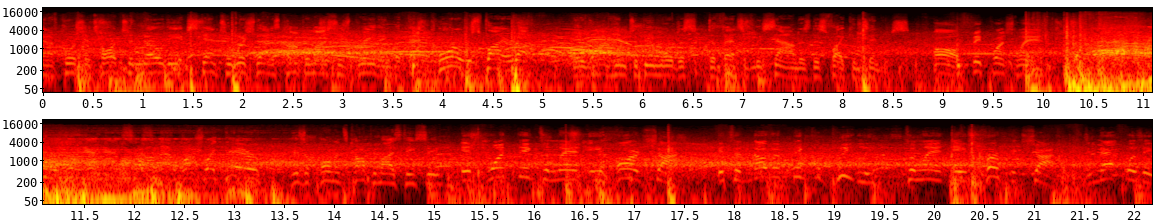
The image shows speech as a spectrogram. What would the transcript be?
And of course, it's hard to know the extent to which that has compromised his breathing, but that corner was fired up. They want him to be more defensively sound as this fight continues. Oh, big punch lands. On that punch right there, his opponent's compromised, DC. It's one thing to land a hard shot. It's another thing completely to land a perfect shot. And that was a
